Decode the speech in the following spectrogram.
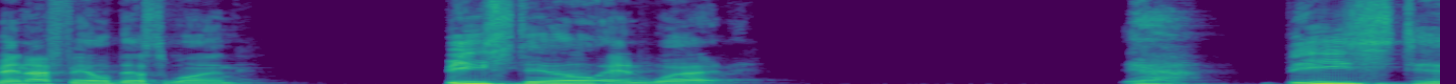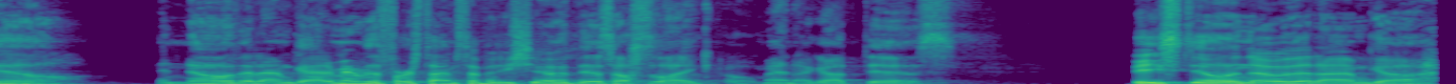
Man, I failed this one. Be still and what? Yeah, be still and know that I'm God. I remember the first time somebody showed this, I was like, oh man, I got this. Be still and know that I'm God.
